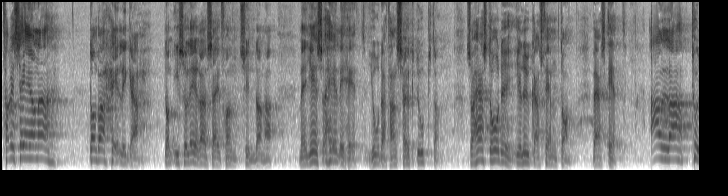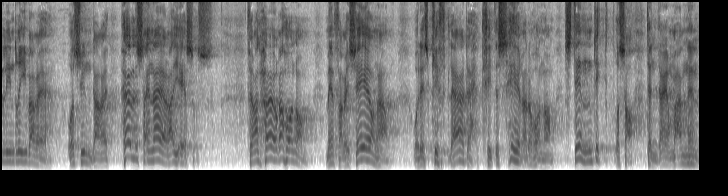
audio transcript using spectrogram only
Fariseerna, de var heliga, de isolerade sig från syndarna. Men Jesu helighet gjorde att han sökte upp dem. Så här står det i Lukas 15, vers 1. Alla tullindrivare och syndare höll sig nära Jesus för att höra honom. Men fariseerna och de skriftlärde kritiserade honom ständigt och sa den där mannen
